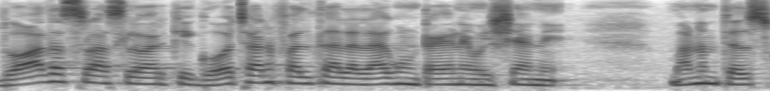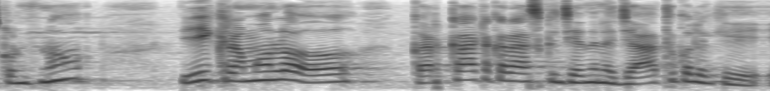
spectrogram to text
ద్వాదశ రాశుల వారికి గోచార ఫలితాలు ఎలాగుంటాయనే విషయాన్ని మనం తెలుసుకుంటున్నాం. ఈ క్రమంలో కర్కాటక రాశికి చెందిన జాతకులకి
